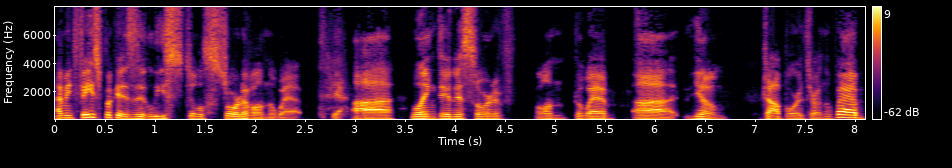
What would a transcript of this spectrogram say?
I mean, Facebook is at least still sort of on the web. Yeah. Uh, LinkedIn is sort of on the web. Uh, you know, job boards are on the web.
